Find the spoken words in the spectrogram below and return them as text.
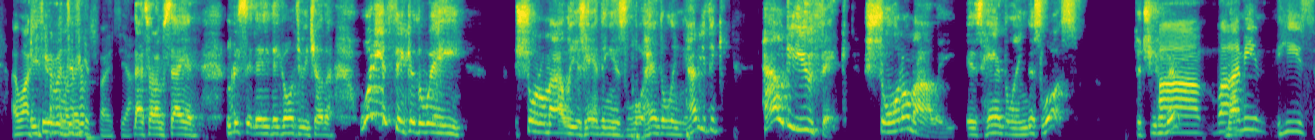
I watched You a think of a different- Rakic fights. Yeah. That's what I'm saying. Listen, they, they go into each other. What do you think of the way Sean O'Malley is handling his law? Handling? How do you think? How do you think Sean O'Malley is handling this loss to Chito? Vera? Um, well, I mean, he's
